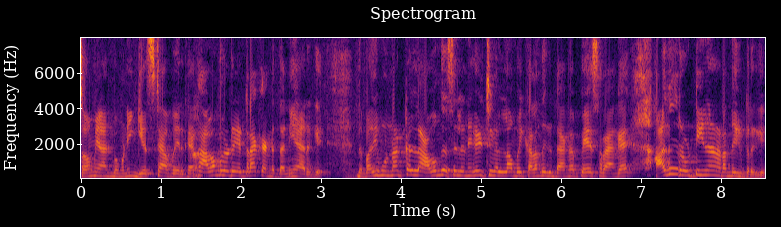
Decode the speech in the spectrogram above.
சௌமியா அன்புமணி கெஸ்ட்டாக போயிருக்காங்க. அவங்களுடைய ட்ராக் அங்கே தனியாக இருக்கு. இந்த பதிமூணு நாட்களில் அவங்க சில நிகழ்ச்சிகள்லாம் போய் கலந்துக்கிட்டாங்க பேசுகிறாங்க அது ரொட்டீனாக நடந்துக்கிட்டு இருக்கு.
